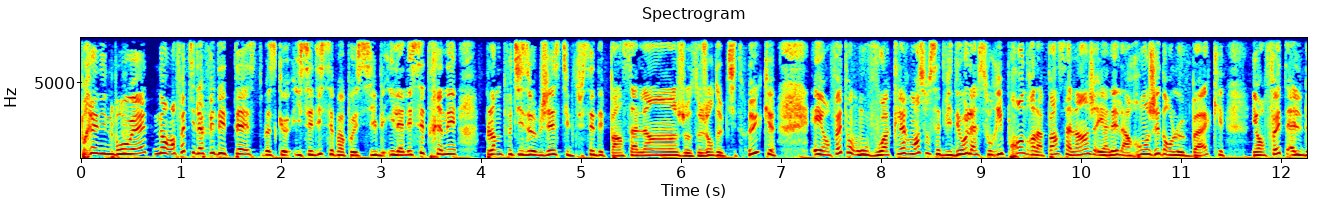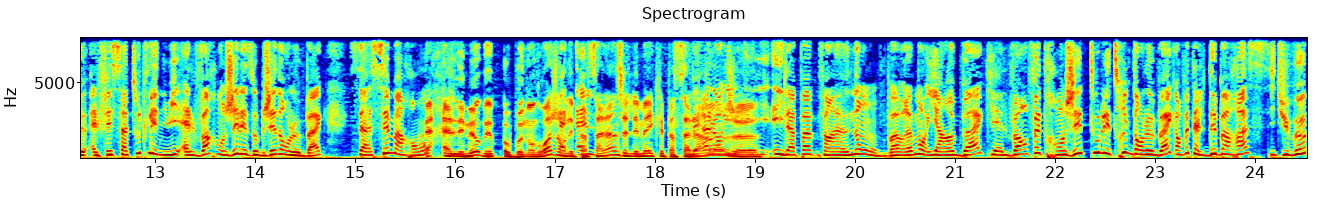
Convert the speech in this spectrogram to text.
prenne une brouette. Non, en fait, il a fait des tests parce qu'il s'est dit c'est pas possible. Il a laissé traîner plein de petits objets, style tu sais des pinces à linge, ce genre de petits trucs. Et en fait, on voit clairement sur cette vidéo la souris prendre la pince à linge et aller la ranger dans le bac. Et en fait, elle, elle fait ça toutes les nuits. Elle va ranger les objets dans le bac. C'est assez marrant. Elle les met au, au bon endroit, genre les pinces à linge, elle les met avec les pinces à linge. alors, il, il- il a pas, enfin non, pas vraiment. Il y a un bac et elle va en fait ranger tous les trucs dans le bac. En fait, elle débarrasse, si tu veux,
